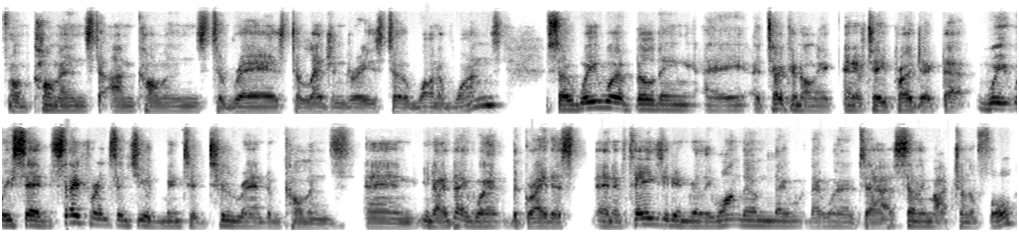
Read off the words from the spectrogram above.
from commons to uncommons to rares to legendaries to one of ones. So we were building a, a, tokenomic NFT project that we we said, say for instance, you had minted two random commons and you know they weren't the greatest NFTs. You didn't really want them. They they weren't uh, selling much on the floor.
